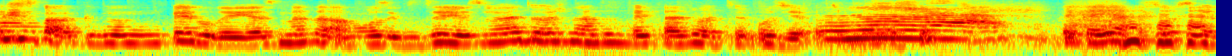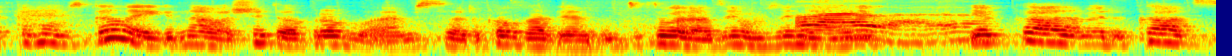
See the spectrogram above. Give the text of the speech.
vispār, kad man piedalījies metāla mūzikas dzīves veidošanā, tas bija tā ļoti uzjūtoši. Tikai jā, es uzskatu, ka mums galīgi nav šito problēmas ar kaut kādiem tādā dzimumu ziņā. Ja, kādam ir kāds,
